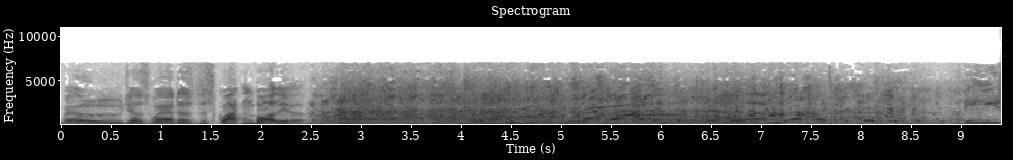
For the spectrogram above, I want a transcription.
well, just where does the squatting bother you? These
